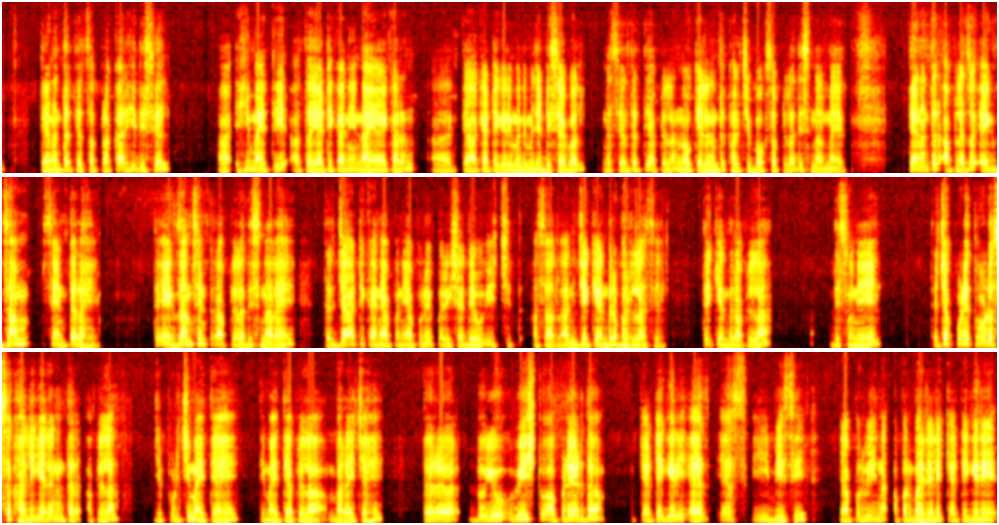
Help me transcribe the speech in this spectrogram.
त्यानंतर त्याचा प्रकारही दिसेल. ही माहिती आता या ठिकाणी नाही आहे कारण त्या कॅटेगरीमध्ये म्हणजे डिसेबल नसेल तर ती आपल्याला नो केल्यानंतर खालचे बॉक्स आपल्याला दिसणार नाहीत त्यानंतर आपला जो एक्झाम सेंटर आहे ते एक्झाम सेंटर आपल्याला दिसणार आहे. तर ज्या ठिकाणी आपण यापूर्वी परीक्षा देऊ इच्छित असाल आणि जे केंद्र भरलं असेल ते केंद्र आपल्याला दिसून येईल. त्याच्या पुढे थोडंसं खाली गेल्यानंतर आपल्याला जी पुढची माहिती आहे ती माहिती आपल्याला भरायची आहे. तर do you wish to update the category as S E B C यापूर्वी आपण भरलेली कॅटेगरी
